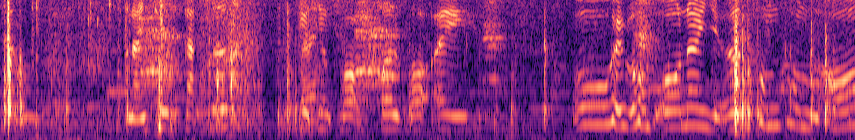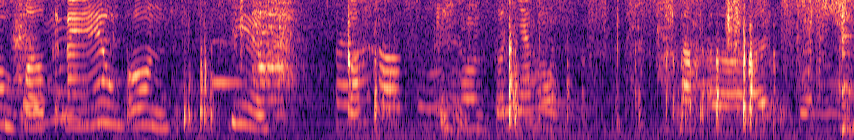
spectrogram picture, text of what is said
ចាអូនណាជួយកាត់លើគេយើងបក7បកអីអូយបងប្អូនអើយយើងធំធំល្អ7ក្តារបងប្អូននេះបើហូប ពី con nhắn không đặt ở đấy con nhắn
